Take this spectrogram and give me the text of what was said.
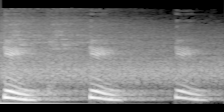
K K K.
